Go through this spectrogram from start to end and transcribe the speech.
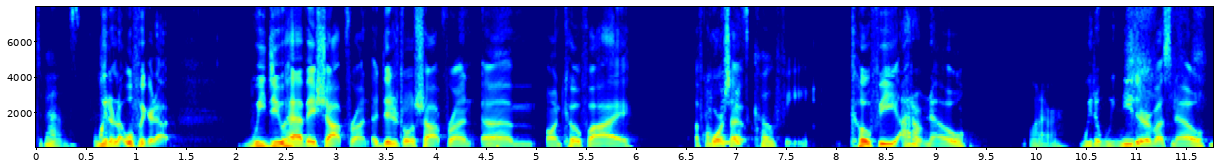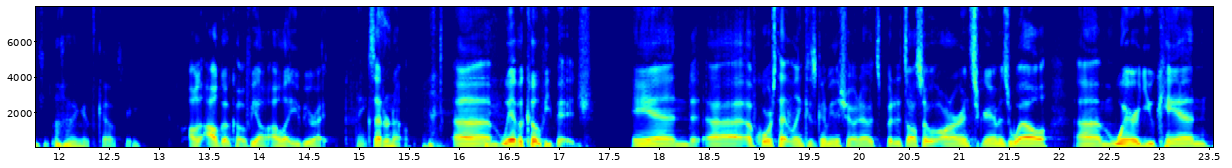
depends. We don't know. We'll figure it out. We do have a shop front, a digital shop front um, on Ko-fi. Of course, I I, think it's Kofi. Kofi. I don't know. Whatever. We don't. We neither of us know. I think it's Kofi. I'll, I'll go Kofi. I'll, I'll let you be right Thanks. because I don't know. Um, we have a Kofi page, and uh, of course that link is going to be in the show notes, but it's also on our Instagram as well, um, where you can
